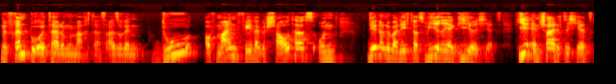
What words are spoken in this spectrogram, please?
eine Fremdbeurteilung gemacht hast, also wenn du auf meinen Fehler geschaut hast und dir dann überlegt hast, wie reagiere ich jetzt? Hier entscheidet sich jetzt,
